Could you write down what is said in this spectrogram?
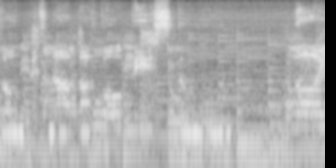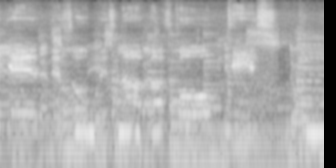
som är snabbast på pistol? Vad gäller som är snabbast på pistol?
